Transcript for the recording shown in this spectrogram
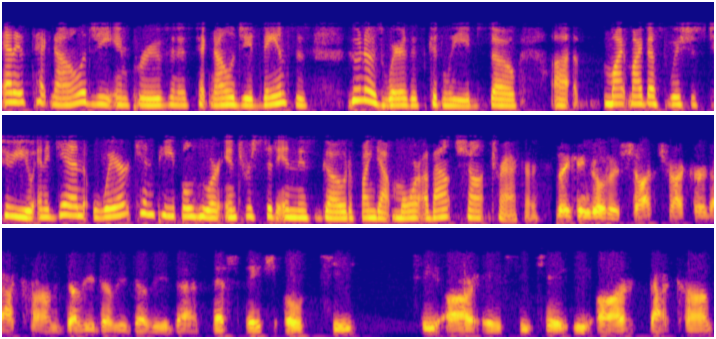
And as technology improves and as technology advances, who knows where this could lead. So, uh, my, my best wishes to you. And again, where can people who are interested in this go to find out more about Shot Tracker? They can go to shottracker.com, www.shot T-R-A-C-K-E-R dot com.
